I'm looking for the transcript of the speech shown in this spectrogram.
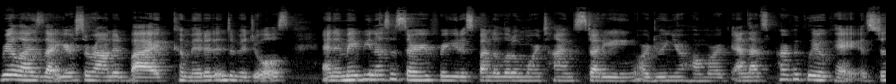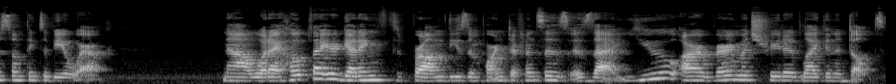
realize that you're surrounded by committed individuals and it may be necessary for you to spend a little more time studying or doing your homework, and that's perfectly okay. It's just something to be aware of. Now, what I hope that you're getting from these important differences is that you are very much treated like an adult.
